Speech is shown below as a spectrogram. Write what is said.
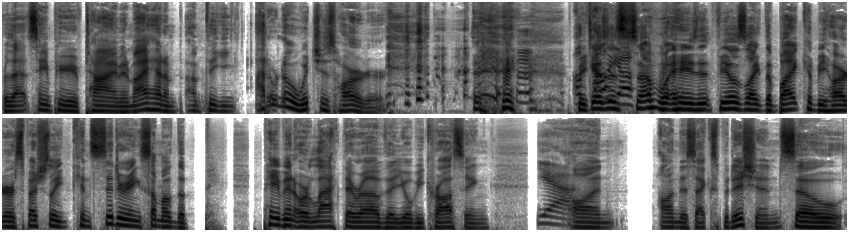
for that same period of time. In my head, I'm, I'm thinking, I don't know which is harder. Because in ya. some ways it feels like the bike could be harder, especially considering some of the p- pavement or lack thereof that you'll be crossing yeah. on on this expedition. So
